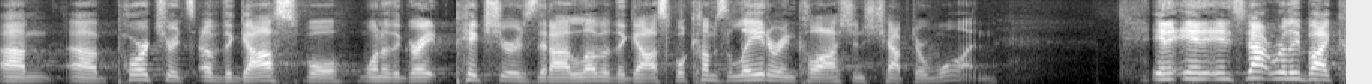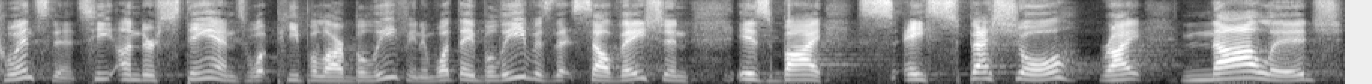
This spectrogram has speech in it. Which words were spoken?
um, uh, portraits of the gospel, one of the great pictures that I love of the gospel, comes later in Colossians chapter 1. And, it's not really by coincidence. He understands what people are believing. And what they believe is that salvation is by a special, right, knowledge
